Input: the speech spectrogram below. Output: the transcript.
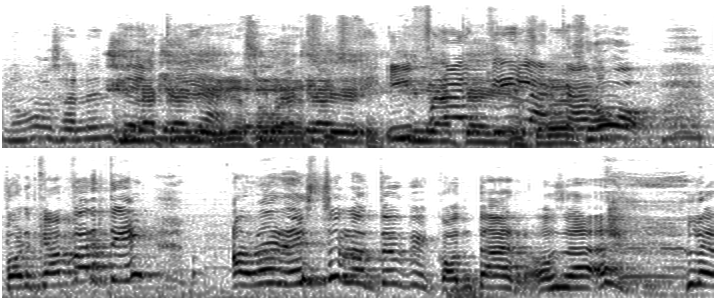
¿no? O sea, no Y la entendía. calle, Y la calle. Y Frankie calle. la cagó. Porque aparte, a ver, esto lo tengo que contar. O sea, de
